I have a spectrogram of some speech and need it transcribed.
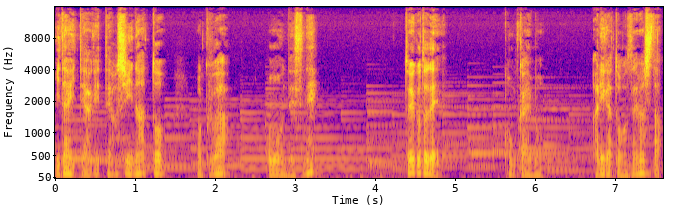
抱いてあげてほしいなと僕は思うんですね。ということで、今回もありがとうございました。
